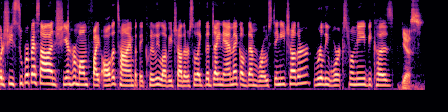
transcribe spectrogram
but she's super pesada and she and her mom fight all the time but they clearly love each other so like the dynamic of them roasting each other really works for me because Yes.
